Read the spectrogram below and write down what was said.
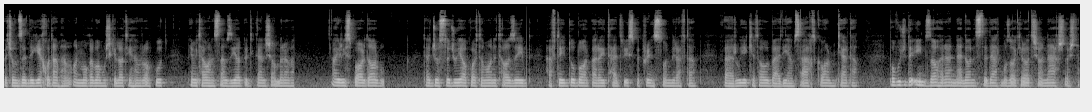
و چون زندگی خودم هم آن موقع با مشکلاتی همراه بود نمی توانستم زیاد به دیدنشان بروم. آیریس باردار بود. در جستجوی آپارتمان تازه بود. هفته دو بار برای تدریس به پرینستون می رفتم و روی کتاب بعدی هم سخت کار می کردم. با وجود این ظاهرا ندانسته در مذاکراتشان نقش داشتم.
